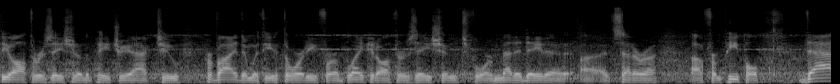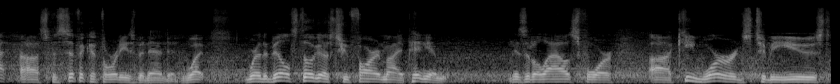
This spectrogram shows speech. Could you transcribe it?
the authorization of the Patriot Act to provide them with the authority for a blanket authorization for metadata, uh, et cetera, uh, from people. That uh, specific authority has been ended. What, where the bill still goes too far, in my opinion, is it allows for uh, key words to be used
